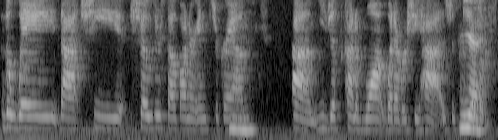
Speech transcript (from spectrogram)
the way that she shows herself on her instagram mm. um, you just kind of want whatever she has just yeah looks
